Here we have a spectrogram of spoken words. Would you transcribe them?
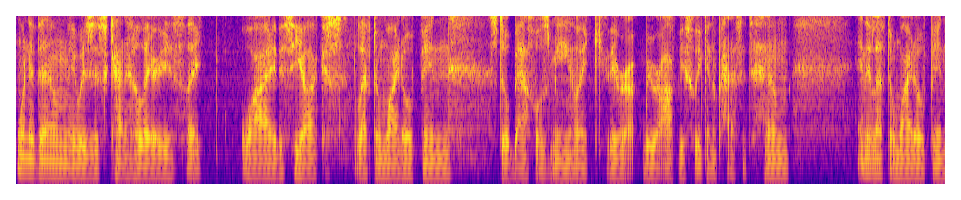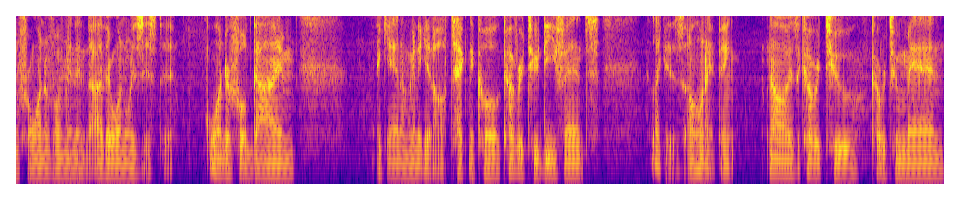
One of them, it was just kind of hilarious, like why the Seahawks left him wide open still baffles me. Like they were, we were obviously gonna pass it to him, and they left him wide open for one of them, and then the other one was just a wonderful dime. Again, I'm gonna get all technical. Cover two defense, like his own, I think. No, it's a cover two, cover two man.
